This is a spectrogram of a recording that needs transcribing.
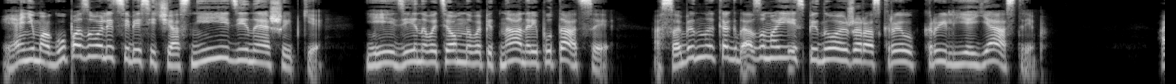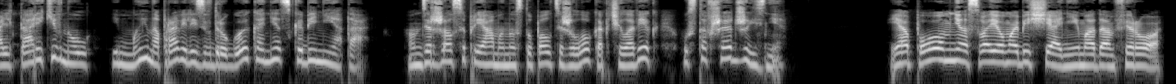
Я не могу позволить себе сейчас ни единой ошибки, ни единого темного пятна на репутации, особенно когда за моей спиной уже раскрыл крылья ястреб. Альтари кивнул, и мы направились в другой конец кабинета. Он держался прямо, наступал тяжело, как человек, уставший от жизни. «Я помню о своем обещании, мадам Ферро,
